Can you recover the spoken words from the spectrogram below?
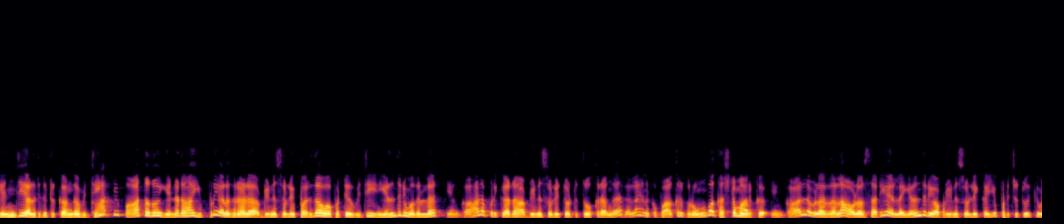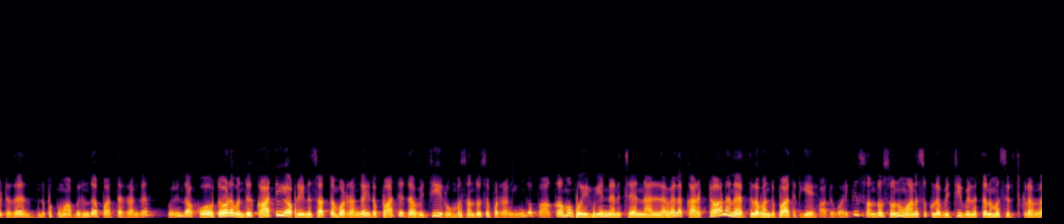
கெஞ்சி அழுதுகிட்டு இருக்காங்க விஜய் கார்த்தி பார்த்ததும் என்னடா இப்படி அழுகுறாள அப்படின்னு சொல்லி பரிதாபப்பட்டு விஜய் எழுந்திரி முதல்ல. என் காலை பிடிக்காதா? அப்படின்னு சொல்லி தொட்டு தூக்குறாங்க. இதெல்லாம் எனக்கு பார்க்குறக்கு ரொம்ப கஷ்டமாக இருக்குது என் காலில் விழுறதெல்லாம் அவ்வளோ சரியா இல்லை. எழுந்திரி அப்படின்னு சொல்லி கையை பிடிச்சி தூக்கி விட்டதை இந்த பக்கமாக விருந்தா பார்த்துடுறாங்க விருந்தா கோபத்தோடு வந்து காட்டி அப்படின்னு சத்தம் போடுறாங்க. இதை பார்த்துட்டா விஜய் ரொம்ப சந்தோஷப்படுறாங்க. இங்கே பார்க்காம போயிடுவேன்னு நினச்சேன். நல்ல வேலை கரெக்டான நேரத்துல வந்து பார்த்துட்டியே அது வரைக்கும் சந்தோஷம்னு மனசுக்குள்ள விஜய் வில்லத்தனமா சிரிச்சுக்கிறாங்க.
